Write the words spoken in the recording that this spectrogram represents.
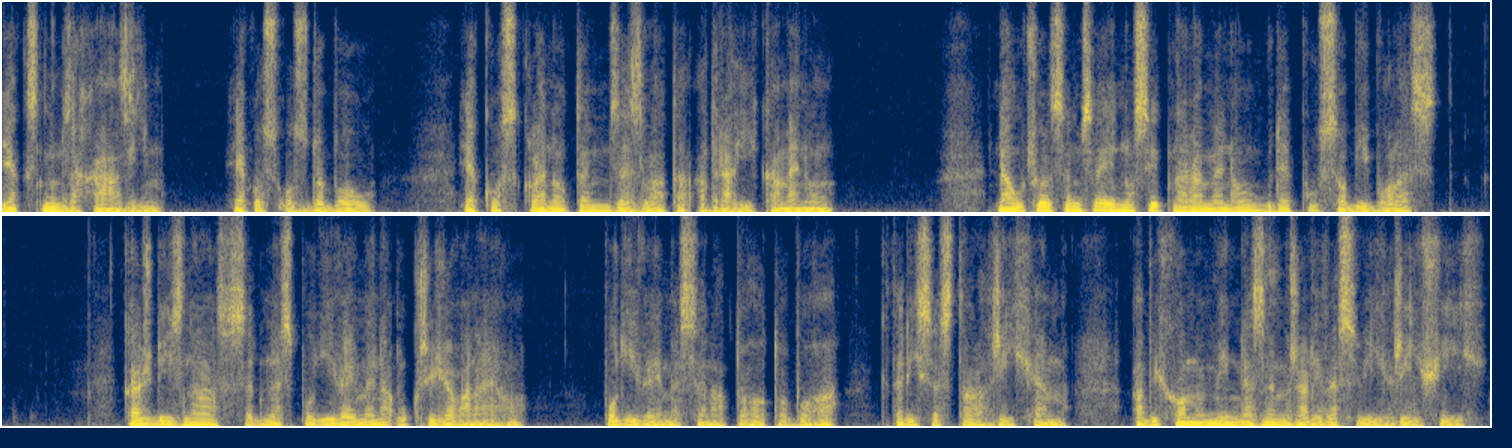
Jak s ním zacházím? Jako s ozdobou? Jako s klenotem ze zlata a drahých kamenů? Naučil jsem se ji nosit na ramenou, kde působí bolest. Každý z nás se dnes podívejme na ukřižovaného. Podívejme se na tohoto Boha, který se stal hříchem, abychom my nezemřeli ve svých hříších.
